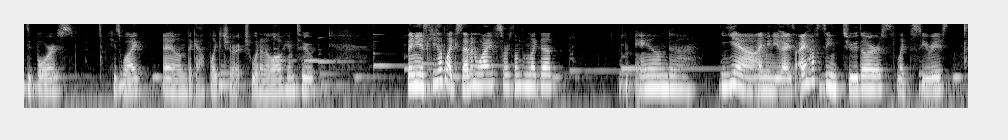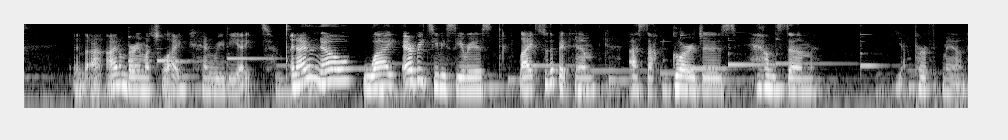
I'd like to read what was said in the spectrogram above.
divorce his wife, and the Catholic Church wouldn't allow him to. Thing is, he had like seven wives or something like that, and. Uh, yeah, I mean, you guys, I have seen Tudors, like the series, and I, I don't very much like Henry VIII. And I don't know why every TV series likes to depict him as a gorgeous, handsome, yeah, perfect man.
